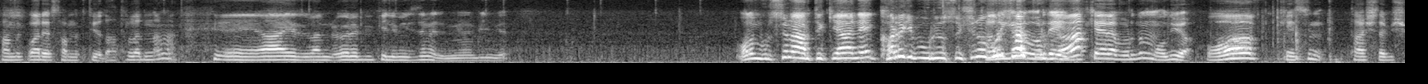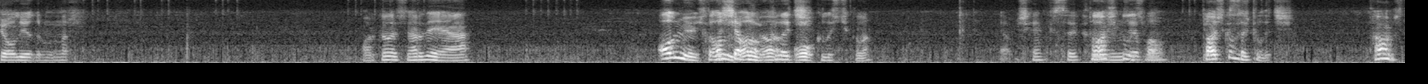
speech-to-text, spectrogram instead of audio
Sandık var ya sandık diyordu hatırladın mi? Ee, hayır ben öyle bir film izlemedim ya bilmiyorum. Oğlum vursun artık ya ne karı gibi vuruyorsun şunu Karı vur gibi sert vur değil. ya. Bir kere vurdun mu oluyor. Of. Kesin taşta bir şey oluyordur bunlar. Arkadaş nerede ya? Olmuyor işte Kılıç olmuyor, yapalım, olmuyor. kılıç. O kılıç çıktı lan. Yapmışken kısa kılıcımızı kılıç yapalım. mı? Taş Kısa kılıç. kılıç. Tamam işte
